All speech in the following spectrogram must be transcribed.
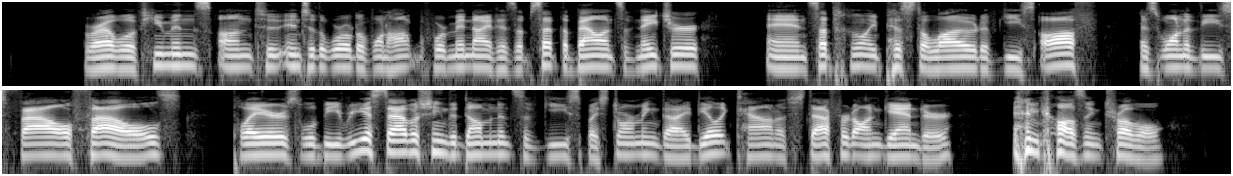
The arrival of humans onto, into the world of One Honk Before Midnight has upset the balance of nature and subsequently pissed a load of geese off. As one of these foul fowls, players will be reestablishing the dominance of geese by storming the idyllic town of Stafford on Gander and causing trouble.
